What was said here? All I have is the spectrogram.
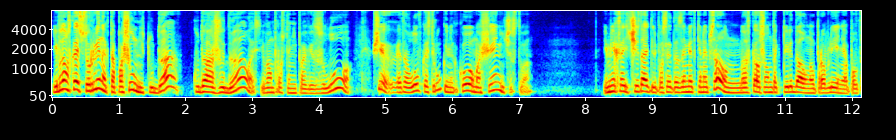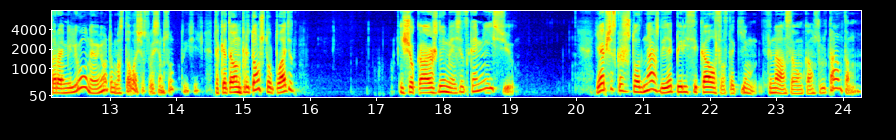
И потом сказать, что рынок-то пошел не туда, куда ожидалось, и вам просто не повезло. Вообще, это ловкость рук и никакого мошенничества. И мне, кстати, читатель после этой заметки написал, он сказал, что он так передал на управление полтора миллиона, и у него там осталось сейчас 800 тысяч. Так это он при том, что платит еще каждый месяц комиссию. Я вообще скажу, что однажды я пересекался с таким финансовым консультантом,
